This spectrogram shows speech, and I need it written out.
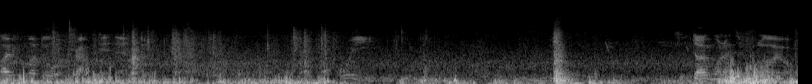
open my door and trap it in there. Whee. So don't want it to fly off.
